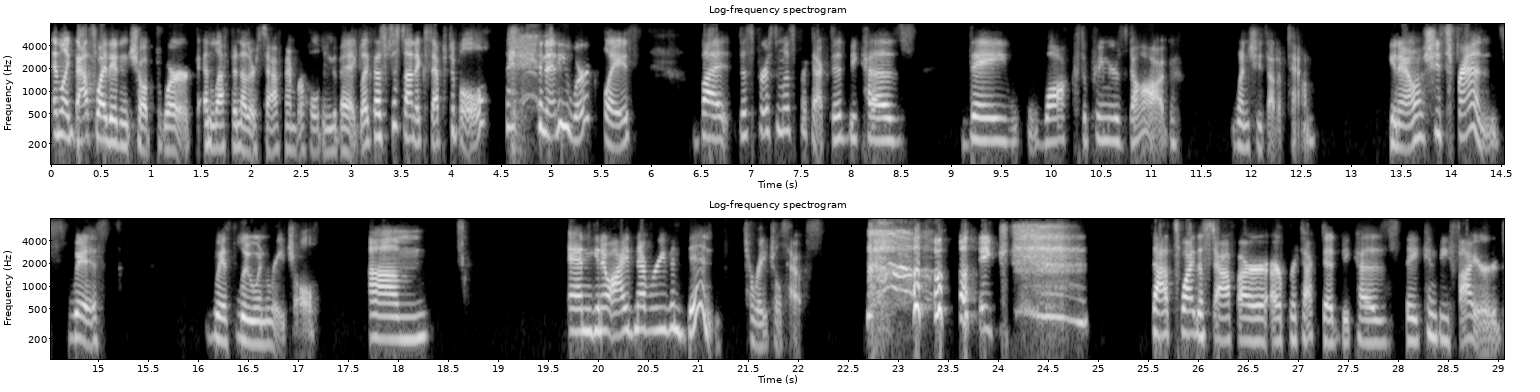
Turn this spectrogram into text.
And like that's why they didn't show up to work and left another staff member holding the bag. Like that's just unacceptable in any workplace. But this person was protected because they walk the premier's dog when she's out of town. You know, she's friends with with Lou and Rachel. Um, and you know, I'd never even been to Rachel's house. like that's why the staff are are protected because they can be fired,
